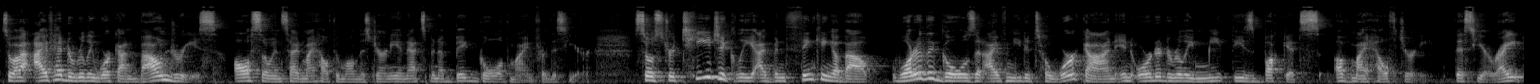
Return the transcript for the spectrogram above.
So I've had to really work on boundaries also inside my health and wellness journey, and that's been a big goal of mine for this year. So strategically, I've been thinking about what are the goals that I've needed to work on in order to really meet these buckets of my health journey this year, right?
